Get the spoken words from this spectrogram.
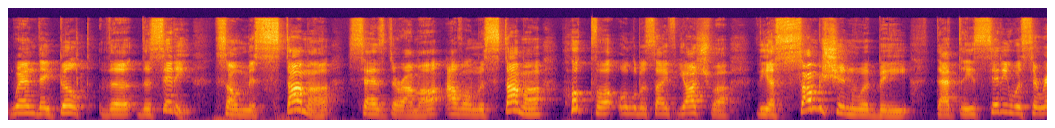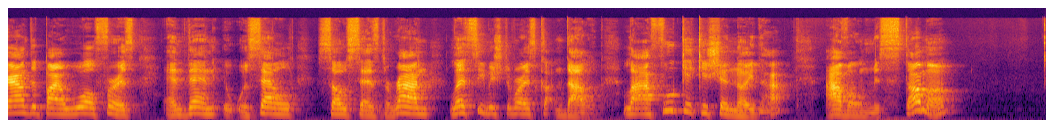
when they built the, the city. So, Mistama, says the Rama, Aval Mistama, Hukva Ulubasayf Yashva, the assumption would be that the city was surrounded by a wall first and then it was settled. So says the Ran. Let's see Mishnah cut and Dalit. La'afuke kishenoida, Aval Mistama, Amrinan sheyashav al das lakif achakach.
